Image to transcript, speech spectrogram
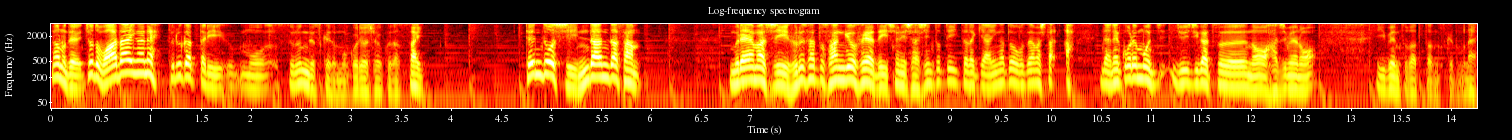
なのでちょっと話題がね古かったりもするんですけどもご了承ください。天童市んだんださん。村山市ふるさと産業フェアで一緒に写真撮っていただきありがとうございました。あだねこれも11月の初めのイベントだったんですけどもね。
